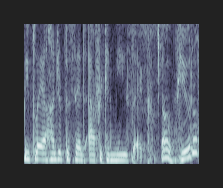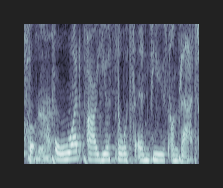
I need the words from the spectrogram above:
we play 100% African music. oh, beautiful. What are your thoughts and views on that?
